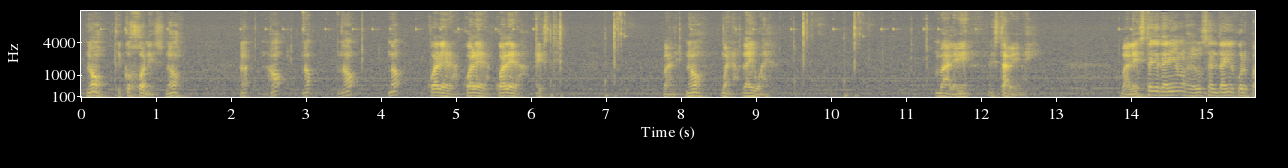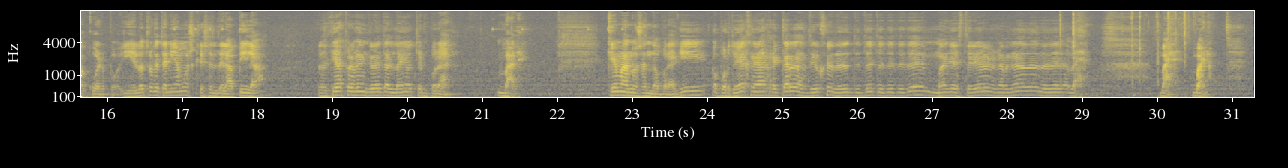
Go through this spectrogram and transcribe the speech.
No, ¿qué cojones? No, no, no, no, no. ¿Cuál era? ¿Cuál era? ¿Cuál era? Este. Vale, no. Bueno, da igual. Vale, bien. Está bien ahí. Vale, este que teníamos reduce el daño cuerpo a cuerpo. Y el otro que teníamos, que es el de la pila, los que prevén incrementa el daño temporal. Vale. ¿Qué más nos han dado por aquí? Oportunidad de generar recargas de malla exterior recargada. Vale, bueno.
